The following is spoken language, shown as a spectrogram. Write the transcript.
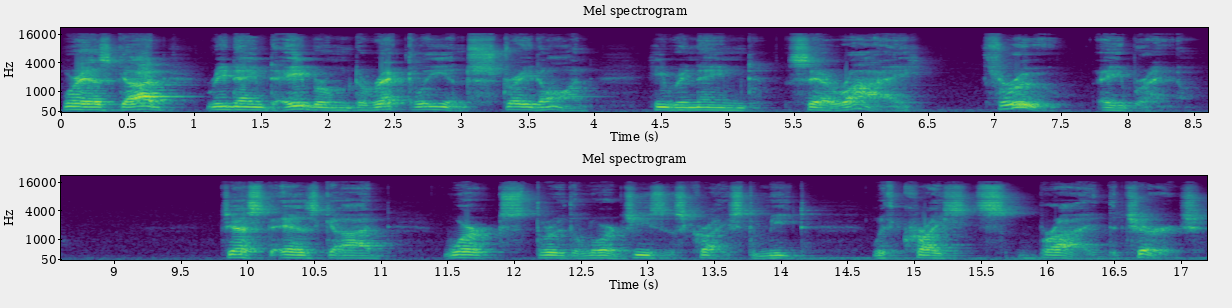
Whereas God renamed Abram directly and straight on, he renamed Sarai through Abraham. Just as God works through the Lord Jesus Christ to meet with Christ's bride, the church,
